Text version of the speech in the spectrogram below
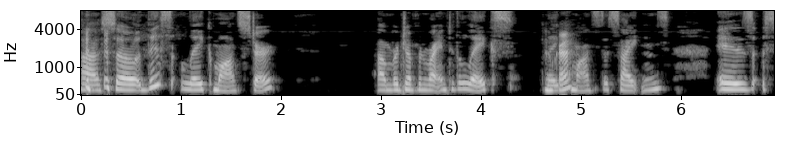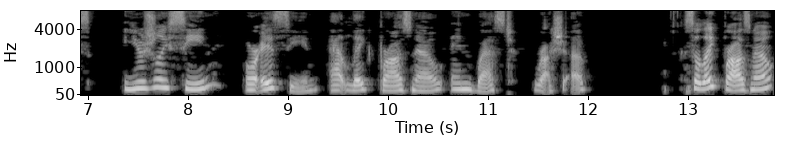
Uh, so this lake monster, um, we're jumping right into the lakes. Lake Okay. monster sightings. is usually seen or is seen at Lake Brosno in West Russia. So, Lake Brosno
